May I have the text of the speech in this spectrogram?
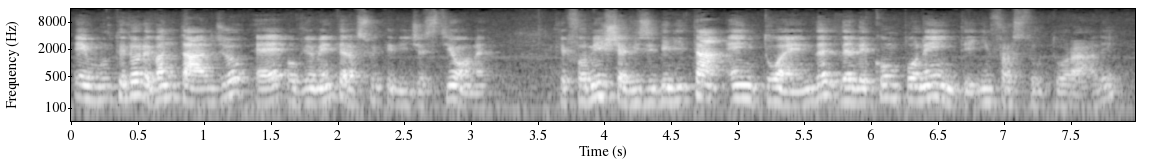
E un ulteriore vantaggio è ovviamente la suite di gestione, che fornisce visibilità end-to-end delle componenti infrastrutturali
